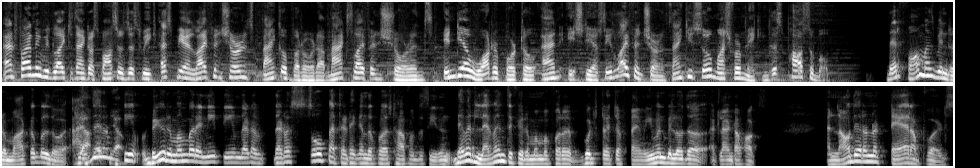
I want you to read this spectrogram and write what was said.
And finally, we'd like to thank our sponsors this week, SBI Life Insurance, Bank of Baroda, Max Life Insurance, India Water Portal, and HDFC Life Insurance. Thank you so much for making this possible. their form has been remarkable though. Is Yeah, there a yeah. team? Do you remember any team that have that was so pathetic in the first half of the season? They were 11th, if you remember, for a good stretch of time, even below the Atlanta Hawks, and now they're on a tear upwards.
